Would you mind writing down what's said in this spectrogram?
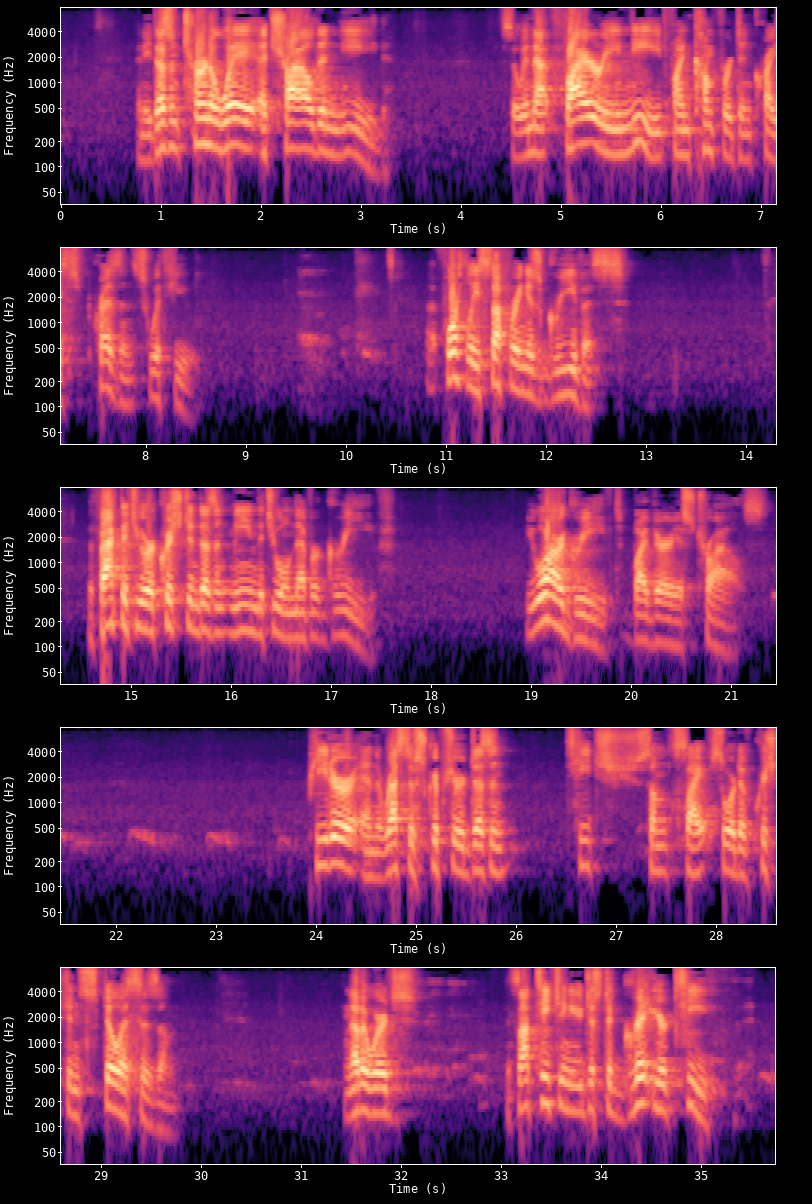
And he doesn't turn away a child in need. So in that fiery need, find comfort in Christ's presence with you. Uh, fourthly, suffering is grievous. The fact that you are a Christian doesn't mean that you will never grieve. You are grieved by various trials. Peter and the rest of scripture doesn't teach some sort of Christian stoicism. In other words, it's not teaching you just to grit your teeth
